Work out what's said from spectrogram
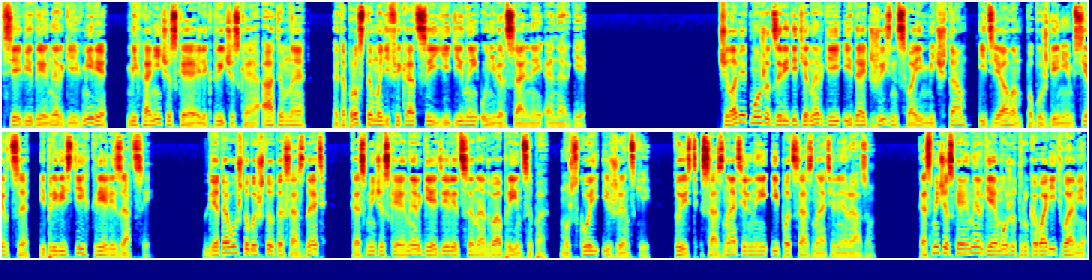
Все виды энергии в мире – механическая, электрическая, атомная – это просто модификации единой универсальной энергии. Человек может зарядить энергией и дать жизнь своим мечтам, идеалам, побуждениям сердца и привести их к реализации. Для того, чтобы что-то создать, космическая энергия делится на два принципа, мужской и женский, то есть сознательный и подсознательный разум. Космическая энергия может руководить вами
